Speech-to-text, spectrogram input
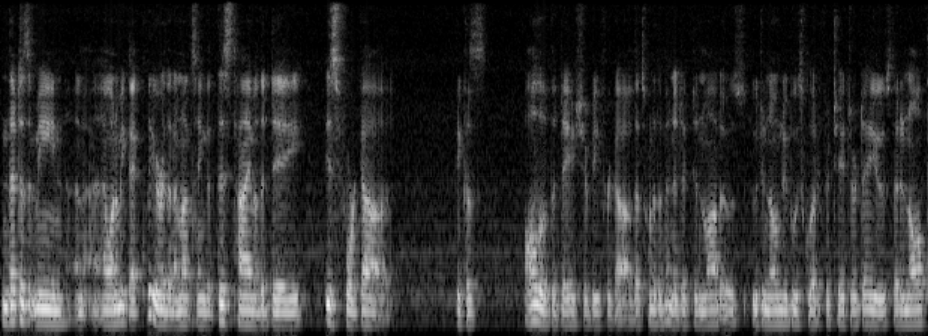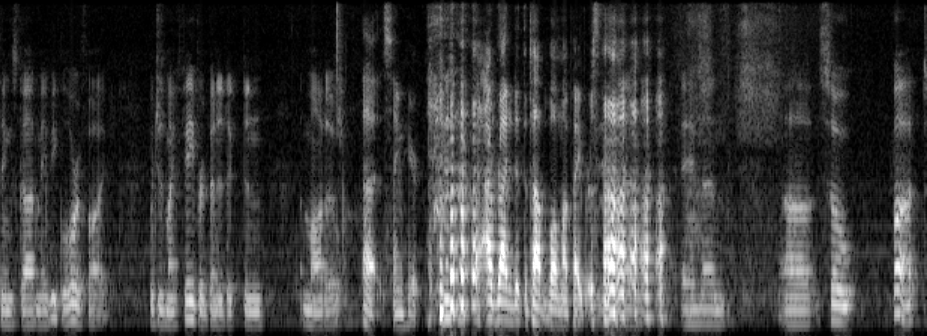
and that doesn't mean, and I want to make that clear that I'm not saying that this time of the day is for God, because all of the days should be for God. That's one of the Benedictine mottos, ut in omnibus glorificetur Deus, that in all things God may be glorified, which is my favorite Benedictine motto. Uh, same here. I write it at the top of all my papers. Amen. Amen. Uh, so, but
